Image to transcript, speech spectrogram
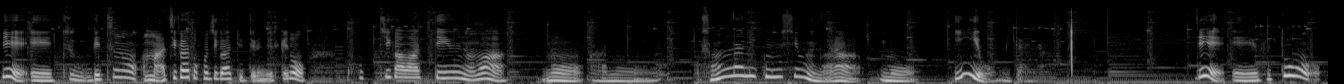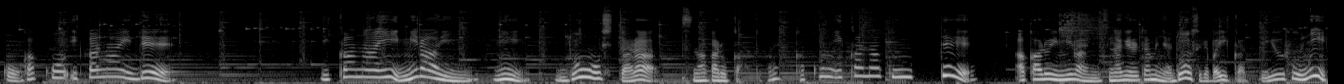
で、えー、別の、まあ、あっち側とこっち側って言ってるんですけどこっち側っていうのはもうあのそんなに苦しむならもういいよみたいな。で、えー、ふとこう学校行かないで行かない未来にどうしたらつながるかとかね学校に行かなくって明るい未来につなげるためにはどうすればいいかっていうふうに、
